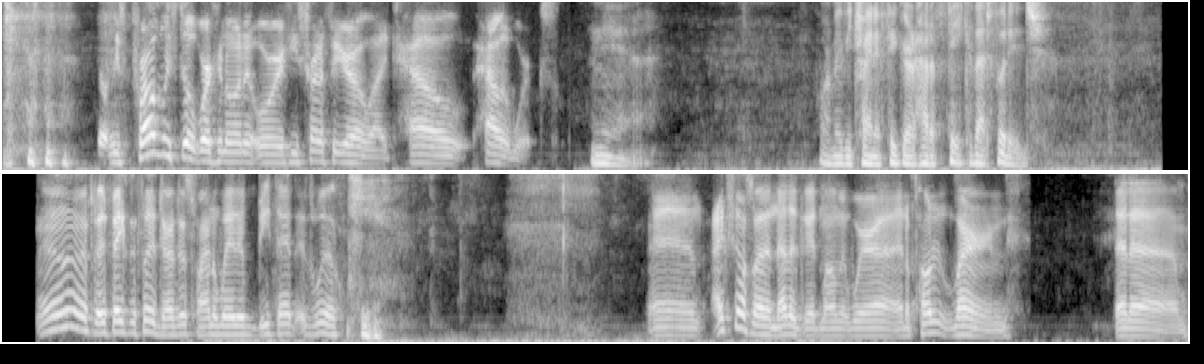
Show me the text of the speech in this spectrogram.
so he's probably still working on it, or he's trying to figure out like how how it works. Yeah. Or maybe trying to figure out how to fake that footage. If they fake the footage, I'll just find a way to beat that as well. Yeah. And I actually also had another good moment where uh, an opponent learned that um,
